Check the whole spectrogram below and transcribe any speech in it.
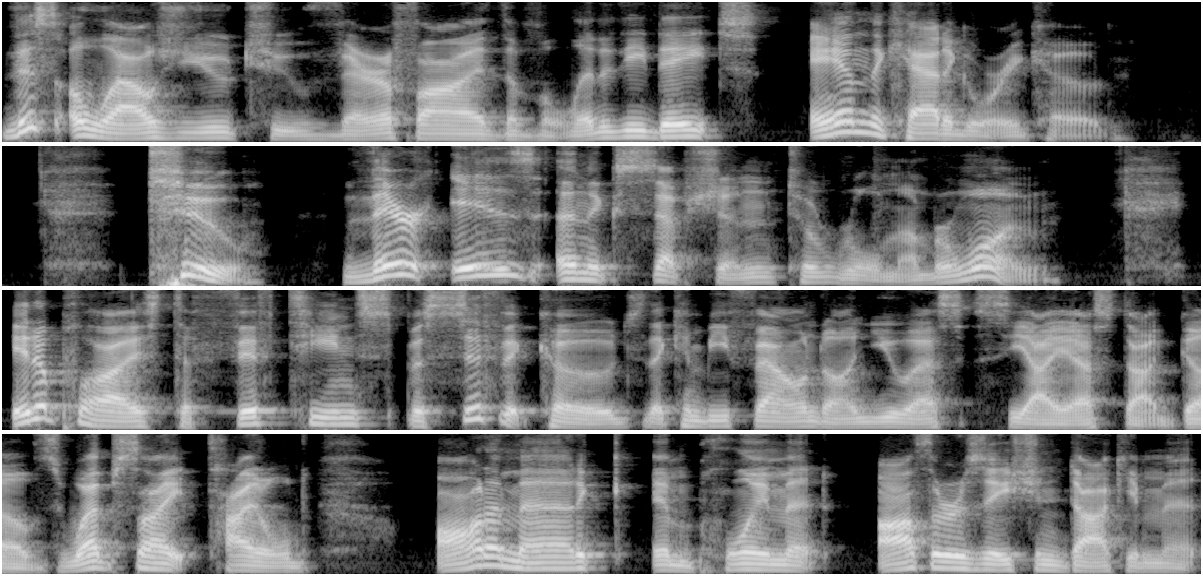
This allows you to verify the validity dates and the category code. Two, there is an exception to rule number one. It applies to 15 specific codes that can be found on USCIS.gov's website titled Automatic Employment Authorization Document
